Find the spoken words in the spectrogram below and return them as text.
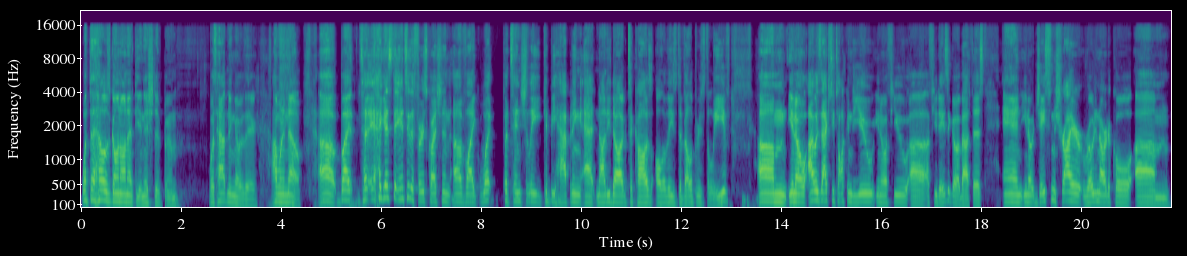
What the hell is going on at the initiative? Boom. What's happening over there? I want to know. Uh, but to, I guess to answer the first question of like what potentially could be happening at Naughty Dog to cause all of these developers to leave. Um, you know, I was actually talking to you, you know, a few uh, a few days ago about this, and you know, Jason Schreier wrote an article. Um,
